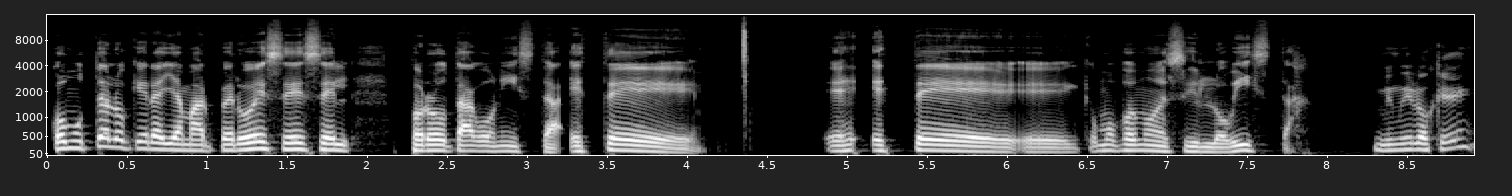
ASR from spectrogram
como usted lo quiera llamar, pero ese es el protagonista, este, e, este, eh, ¿cómo podemos decirlo? Vista. ¿Mimilo qué?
